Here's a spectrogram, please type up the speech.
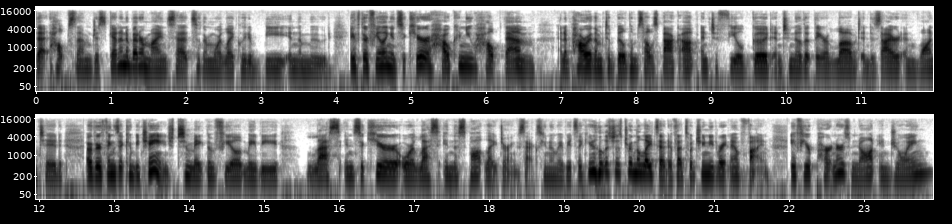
that helps them just get in a better mindset so they're more likely to be in the mood? If they're feeling insecure, how can you help them and empower them to build themselves back up and to feel good and to know that they are loved and desired and wanted? Are there things that can be changed to make them feel maybe less insecure or less in the spotlight during sex. You know, maybe it's like, you know, let's just turn the lights out. If that's what you need right now, fine. If your partner's not enjoying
